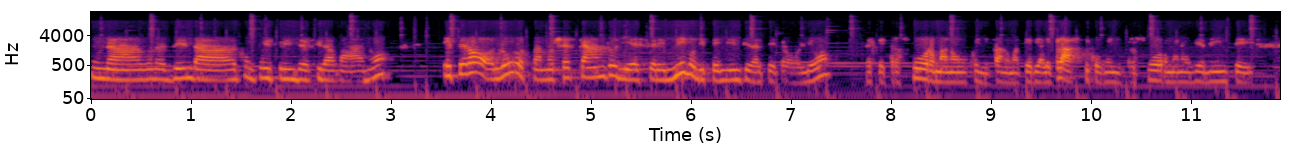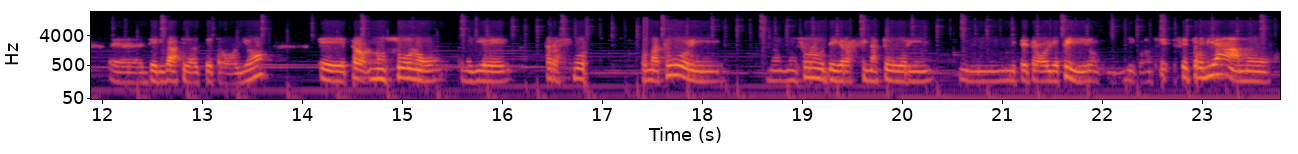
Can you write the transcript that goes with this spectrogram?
una, un'azienda con cui stringersi la mano, e però loro stanno cercando di essere meno dipendenti dal petrolio, perché trasformano, quindi fanno materiale plastico, quindi trasformano ovviamente eh, derivati dal petrolio, eh, però non sono, come dire, trasformatori, non, non sono dei raffinatori mh, mm, di petrolio, quindi dicono se, se troviamo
